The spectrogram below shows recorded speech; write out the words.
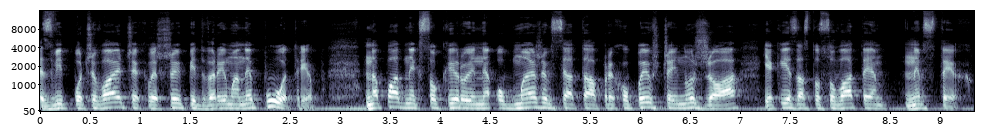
з відпочиваючих лишив під дверима непотріб. Нападник сокирою не обмежився та прихопив ще й ножа, який застосувати не встиг.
